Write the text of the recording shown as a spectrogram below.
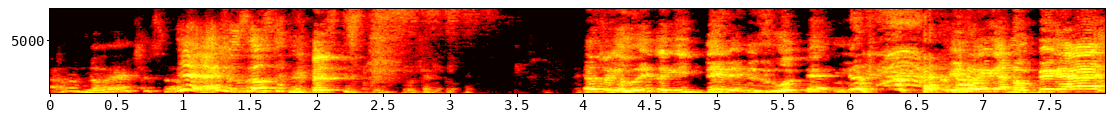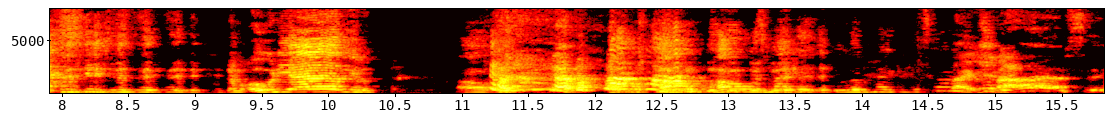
I don't know. Ask yourself. yeah, that's just something. That's like a little he did it and just looked at me. You know, he got no big eyes, them OD eyes. You know. Oh, how, how old was Mackie, little Mackie this time? Like five, six.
